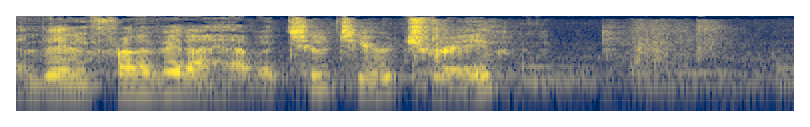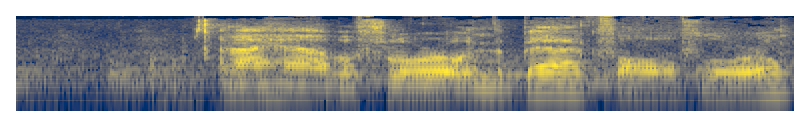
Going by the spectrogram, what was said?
And then in front of it, I have a two-tier tray. And I have a floral in the back, fall floral.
